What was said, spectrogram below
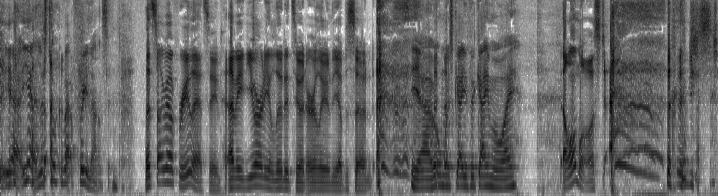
yeah, yeah. Let's talk about freelancing. Let's talk about freelancing. I mean, you already alluded to it earlier in the episode. Yeah, I almost gave the game away. Almost. Just-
